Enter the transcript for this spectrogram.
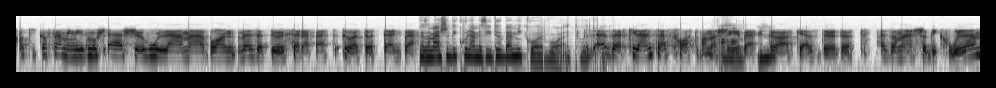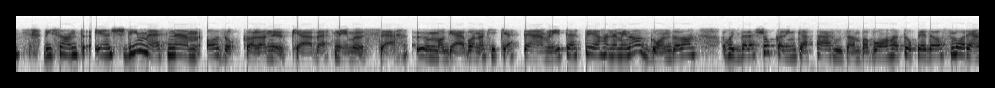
akik a feminizmus első hullámában vezető szerepet töltöttek be. Ez a második hullám az időben mikor volt? Hogy... Az 1960-as Aha. évektől uh-huh. kezdődött ez a második hullám, viszont viszont én Schwimmert nem azokkal a nőkkel vetném össze önmagában, akiket te említettél, hanem én azt gondolom, hogy vele sokkal inkább párhuzamba vonható például a Florence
